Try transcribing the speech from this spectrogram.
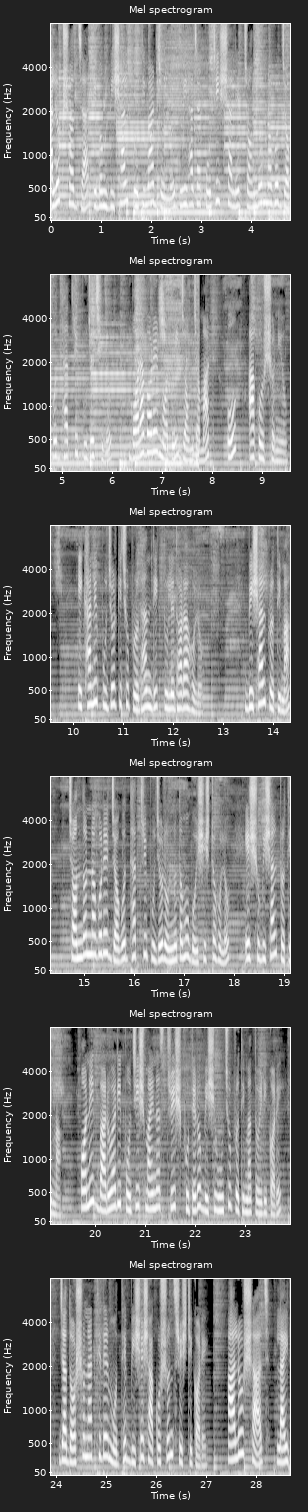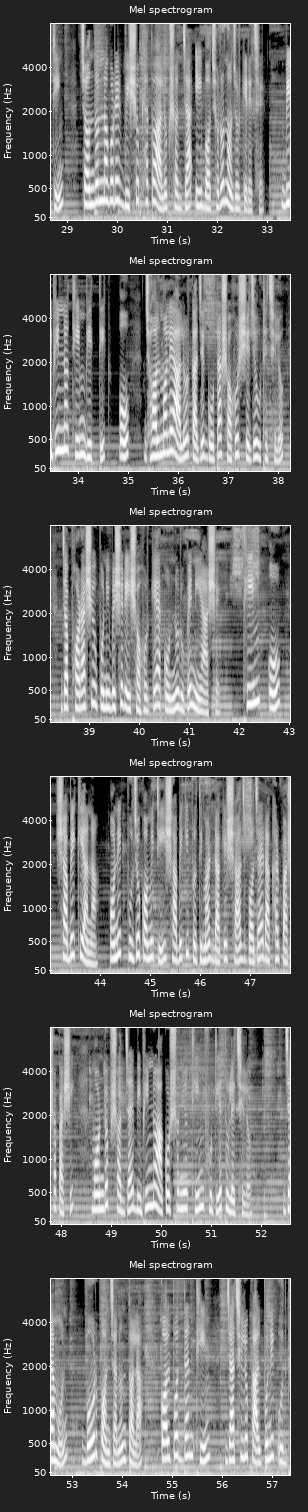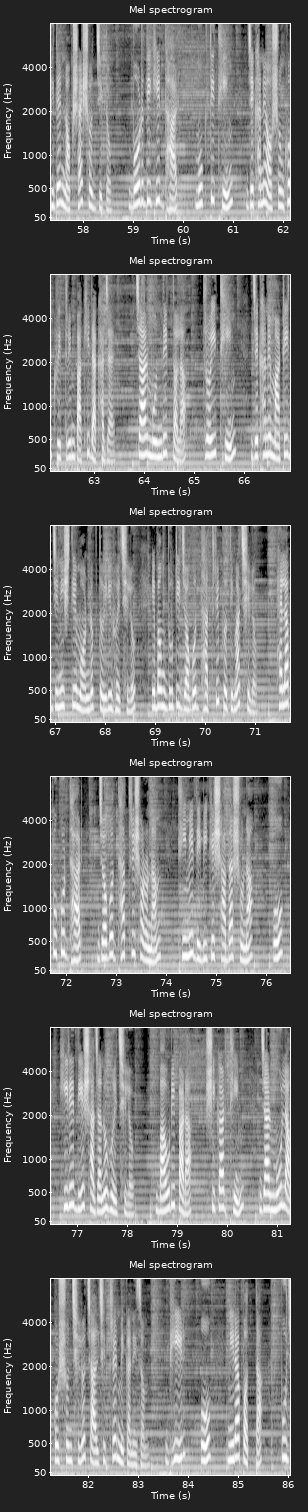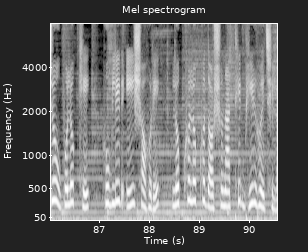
আলোকসজ্জা এবং বিশাল প্রতিমার জন্য দুই হাজার পঁচিশ সালের চন্দননগর জগদ্ধাত্রী পুজো ছিল বরাবরের মতোই জমজমাট ও আকর্ষণীয়। এখানে পুজোর কিছু প্রধান দিক তুলে ধরা হল। বিশাল প্রতিমা, চন্দননগরের জগদ্ধাত্রী পুজোর অন্যতম বৈশিষ্ট্য হল এর সুবিশাল প্রতিমা। অনেক বারোয়ারি পঁচিশ মাইনাস ত্রিশ ফুটেরও বেশি উঁচু প্রতিমা তৈরি করে, যা দর্শনার্থীদের মধ্যে বিশেষ আকর্ষণ সৃষ্টি করে। আলোর সাজ, লাইটিং চন্দননগরের বিশ্বখ্যাত আলোকসজ্জা এই বছরও নজর কেড়েছে। বিভিন্ন থিম ভিত্তিক ও ঝলমলে আলোর কাজে গোটা শহর সেজে উঠেছিল, যা ফরাসি উপনিবেশের এই শহরকে এক অন্য রূপে নিয়ে আসে। থিম ও সাবেকিয়ানা, অনেক পুজো কমিটি সাবেকি প্রতিমার ডাকের সাজ বজায় রাখার পাশাপাশি মণ্ডপ সজ্জায় বিভিন্ন আকর্ষণীয় থিম ফুটিয়ে তুলেছিল। যেমন, বোর পঞ্চাননতলা, কল্পোদ্যান থিম, যা ছিল কাল্পনিক উদ্ভিদের নকশায় সজ্জিত। বোরদিঘির ধার, মুক্তি থিম, যেখানে অসংখ্য কৃত্রিম পাখি দেখা যায়। চার মন্দিরতলা ত্রয়ী থিম, যেখানে মাটির জিনিস দিয়ে মণ্ডপ তৈরি হয়েছিল এবং দুটি জগদ্ধাত্রী প্রতিমা ছিল। হেলাপুকুর ধার, জগদ্ধাত্রী সরনাম থিমে দেবীকে সাদা সোনা ও হিরে দিয়ে সাজানো হয়েছিল। বাউরিপাড়া শিকার থিম, যার মূল আকর্ষণ ছিল চালচিত্রের মেকানিজম। ভিড় ও নিরাপত্তা, পুজো উপলক্ষে হুগলির এই শহরে লক্ষ লক্ষ দর্শনার্থীর ভিড় হয়েছিল।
